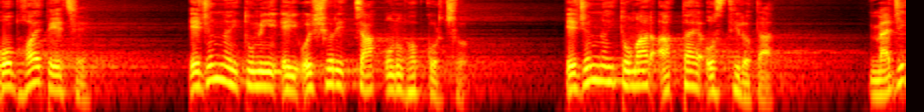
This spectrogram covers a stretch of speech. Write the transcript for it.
ও ভয় পেয়েছে। এজন্যই তুমি এই ঐশ্বরিক চাপ অনুভব করছ। এজন্যই তোমার আত্মায় অস্থিরতা। ম্যাজিক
